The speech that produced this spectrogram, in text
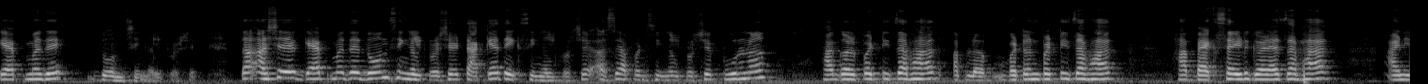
गॅपमध्ये दोन सिंगल क्रोशे तर असे गॅपमध्ये दोन सिंगल क्रोशे टाक्यात एक सिंगल क्रोशे असे आपण सिंगल क्रोशे पूर्ण. हा गळपट्टीचा भाग आपलं बटनपट्टीचा भाग हा बॅकसाईड गळ्याचा भाग आणि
